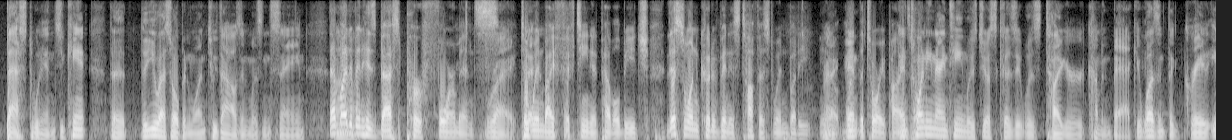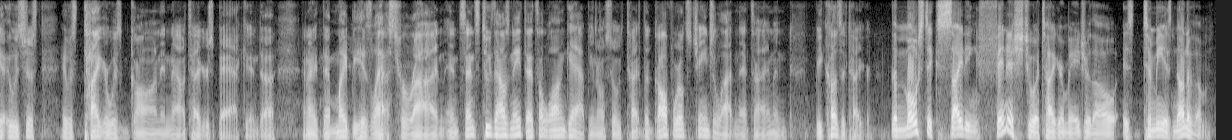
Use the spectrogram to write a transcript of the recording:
best wins. You can't the the U.S. Open one 2000 was insane. That might have been his best performance, Uh, Right. To That- win by 15 at Pebble Beach. This one could have been his toughest win, but he, you know, the, the Torrey Pines. And one. 2019 was just because it was Tiger coming back. It wasn't the great. It was just it was Tiger was gone and now Tiger's back, and uh, and I, that might be his last hurrah. And, and since 2008, that's a long gap, you know. So ti- the golf world's changed a lot in that time, and because of Tiger. The most exciting finish to a Tiger Major, though, is to me is none of them.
